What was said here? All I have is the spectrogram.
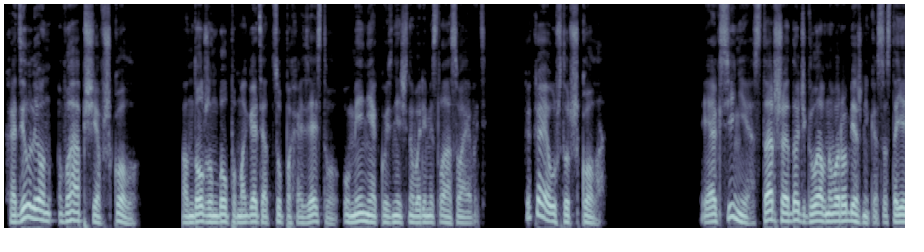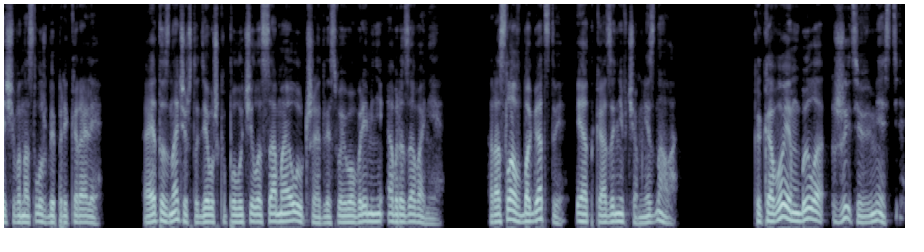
Ходил ли он вообще в школу? Он должен был помогать отцу по хозяйству, умение кузнечного ремесла осваивать. Какая уж тут школа. И Аксинья — старшая дочь главного рубежника, состоящего на службе при короле. А это значит, что девушка получила самое лучшее для своего времени образование. Росла в богатстве и отказа ни в чем не знала. Каково им было жить вместе?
